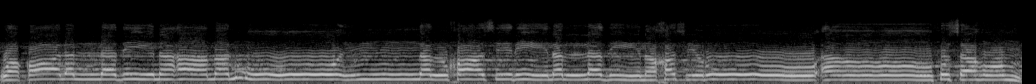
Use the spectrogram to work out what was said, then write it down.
وقال الذين آمنوا إن الخاسرين الذين خسروا أنفسهم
